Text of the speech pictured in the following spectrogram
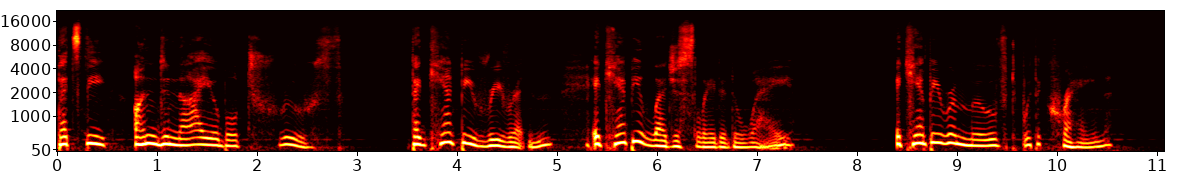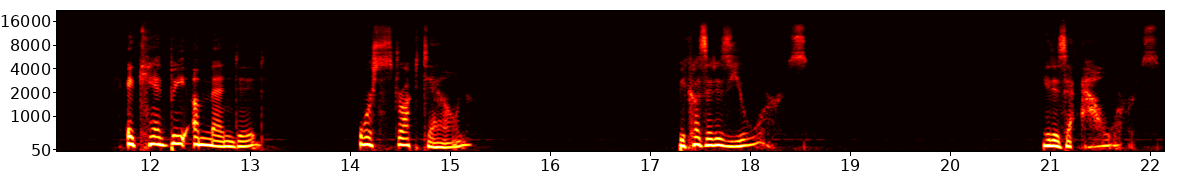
That's the undeniable truth that can't be rewritten. It can't be legislated away. It can't be removed with a crane. It can't be amended or struck down because it is yours. It is ours.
